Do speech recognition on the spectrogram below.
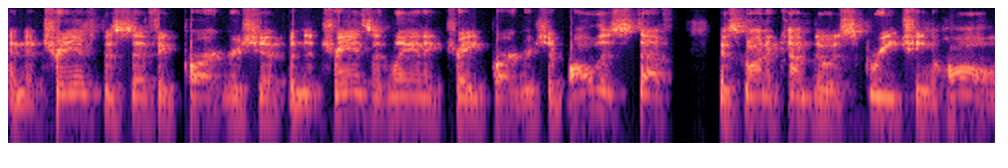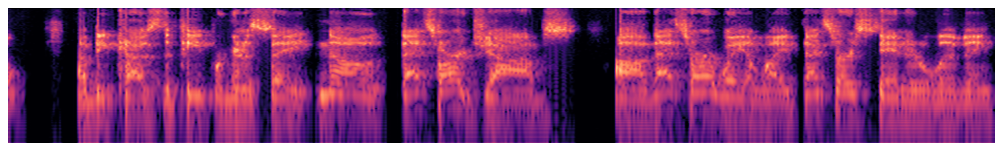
and the Trans Pacific Partnership and the Transatlantic Trade Partnership, all this stuff is going to come to a screeching halt uh, because the people are going to say, no, that's our jobs. Uh, that's our way of life. That's our standard of living.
